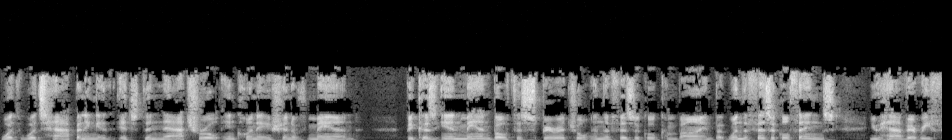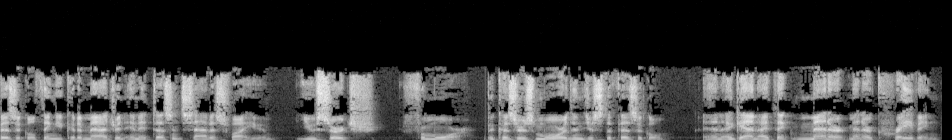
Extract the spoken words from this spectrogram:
What, what's happening, it, it's the natural inclination of man. Because in man, both the spiritual and the physical combine. But when the physical things, you have every physical thing you could imagine and it doesn't satisfy you. You search for more because there's more than just the physical. And again, I think men are, men are craving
